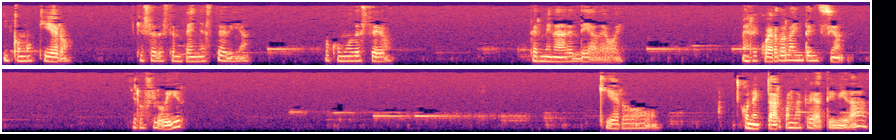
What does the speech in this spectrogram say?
Y cómo quiero que se desempeñe este día o cómo deseo terminar el día de hoy. Me recuerdo la intención. Quiero fluir. Quiero conectar con la creatividad.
